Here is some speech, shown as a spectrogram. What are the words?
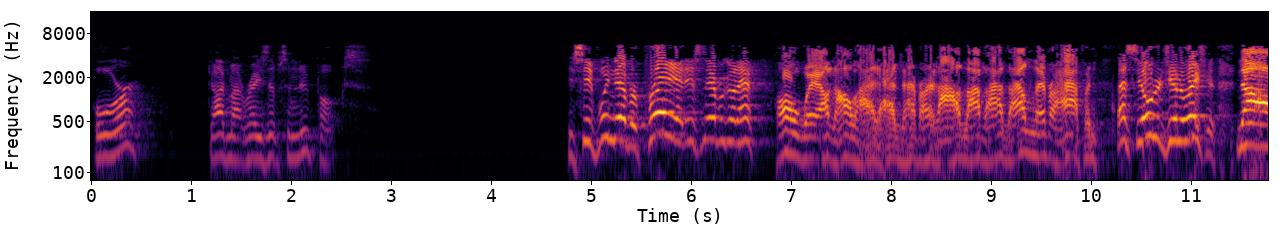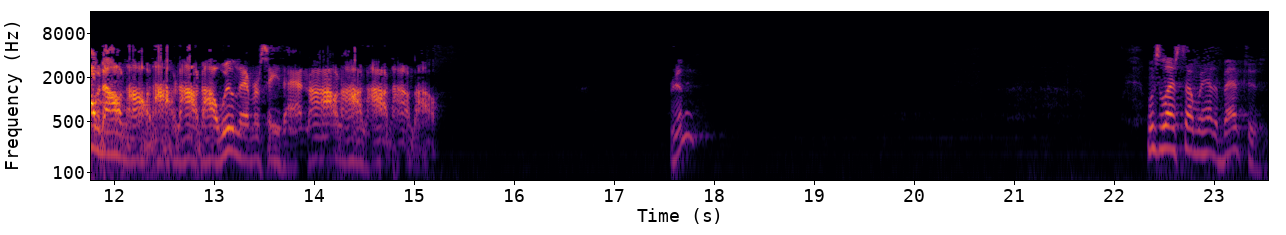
Or God might raise up some new folks. You see, if we never pray it, it's never going to happen. Oh, well, no, that never, no, that'll never happen. That's the older generation. No, no, no, no, no, no, we'll never see that. No, no, no, no, no. Really? When's the last time we had a baptism?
